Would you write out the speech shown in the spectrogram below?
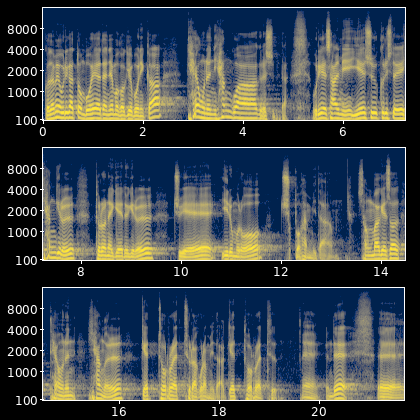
그 다음에 우리가 또 뭐 해야 되냐면 거기에 보니까 태우는 향과 그랬습니다. 우리의 삶이 예수 그리스도의 향기를 드러내게 되기를 주의 이름으로 축복합니다. 성막에서 태우는 향을 게토레트라고 합니다. 게토레트. 예. 근데 에,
